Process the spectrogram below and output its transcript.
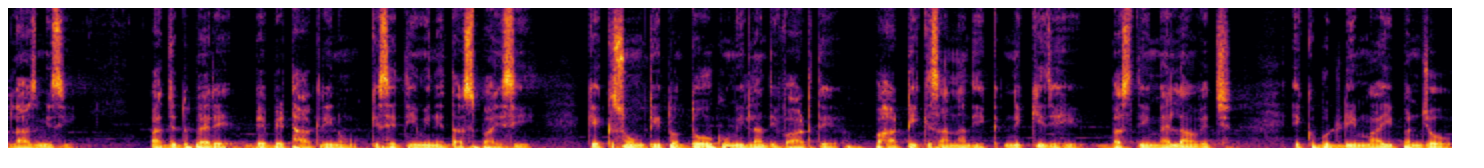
ਲਾਜ਼ਮੀ ਸੀ। ਅੱਜ ਦੁਪਹਿਰੇ ਬੇਬੇ ਠਾਕਰੀ ਨੂੰ ਕਿਸੇ ਤੀਵੀਂ ਨੇ ਦੱਸ ਪਾਈ ਸੀ ਕਿ ਕਸੂਮਟੀ ਤੋਂ ਦੋ ਕੁ ਮੀਲਾਂ ਦੀ ਵਾਟ ਤੇ ਪਹਾਟੀ ਕਿਸਾਨਾਂ ਦੀ ਇੱਕ ਨਿੱਕੀ ਜਿਹੀ ਬਸਤੀ ਮਹਿਲਾਂ ਵਿੱਚ ਇੱਕ ਬੁੱਢੜੀ ਮਾਈ ਪੰਜੋ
